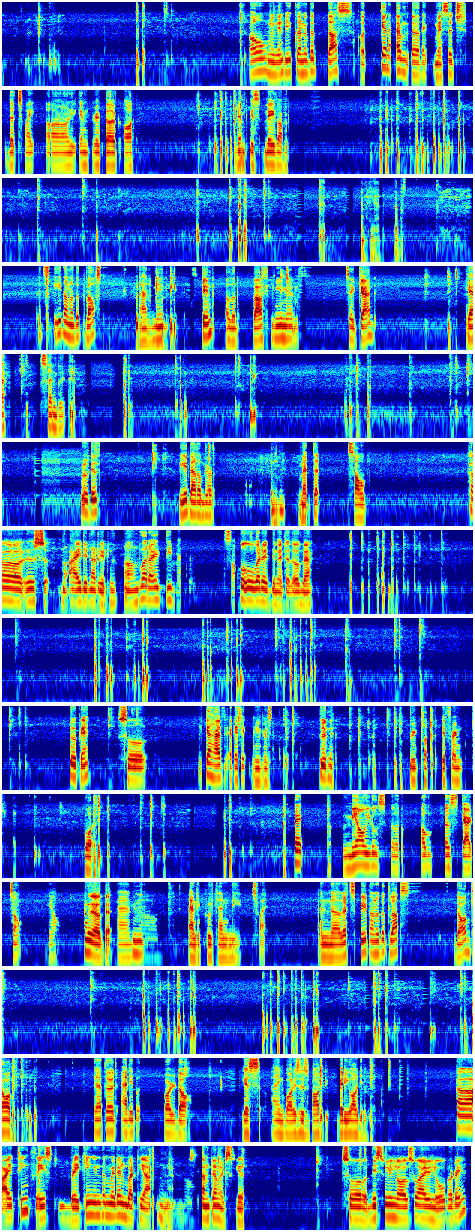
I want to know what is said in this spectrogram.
Oh, we can take another class. Uh, can I have uh, like message? That's fine. Uh, you can print out or you can display. That's- Let's eat another class and maybe extend another name and say cat. Cat. Send it. will create another method. So uh this, i did not get you um override the method. So oh, override the method okay okay so you can have like I say leaders read some different what okay. meow use uh, how does cat sound meow okay and Mhm. uh, and it can be it's fine. And uh, let's create another class dog. Dog. Another animal called dog. Yes, I think voice is not very audible. uh i think it's breaking in the middle but yeah sometimes it's clear So this will also I will override.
